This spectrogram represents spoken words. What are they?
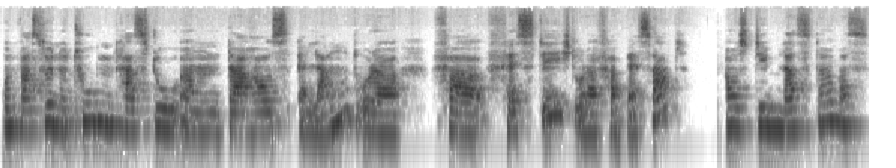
Und was für eine Tugend hast du ähm, daraus erlangt oder verfestigt oder verbessert aus dem Laster, was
